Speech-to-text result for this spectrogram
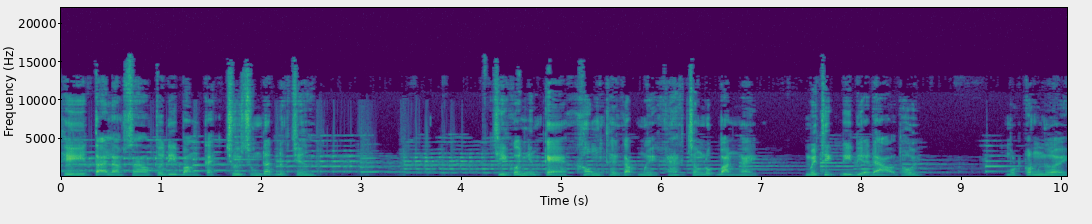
Thì tại làm sao tôi đi bằng cách chui xuống đất được chứ? Chỉ có những kẻ không thể gặp người khác trong lúc ban ngày Mới thích đi địa đạo thôi. Một con người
